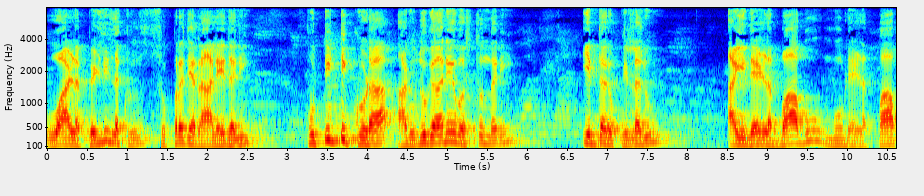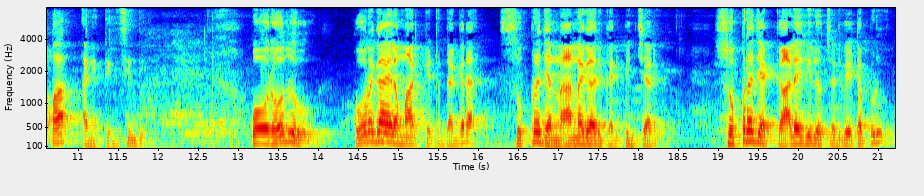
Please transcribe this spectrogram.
వాళ్ళ పెళ్ళిళ్ళకు సుప్రజ రాలేదని పుట్టింటికి కూడా అరుదుగానే వస్తుందని ఇద్దరు పిల్లలు ఐదేళ్ళ బాబు మూడేళ్ళ పాప అని తెలిసింది. ఓ రోజు కూరగాయల మార్కెట్ దగ్గర సుప్రజ నాన్నగారు కనిపించారు. సుప్రజ కాలేజీలో చదివేటప్పుడు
